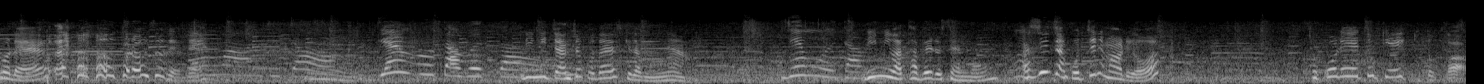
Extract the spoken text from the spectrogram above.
どれ？これ美味しそうだよね。全部食べたうんリミちゃんチョコ大好きだもんね。全部食リミは食べる専門？あしーちゃんこっちにもあるよ。チョコレートケーキとか。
